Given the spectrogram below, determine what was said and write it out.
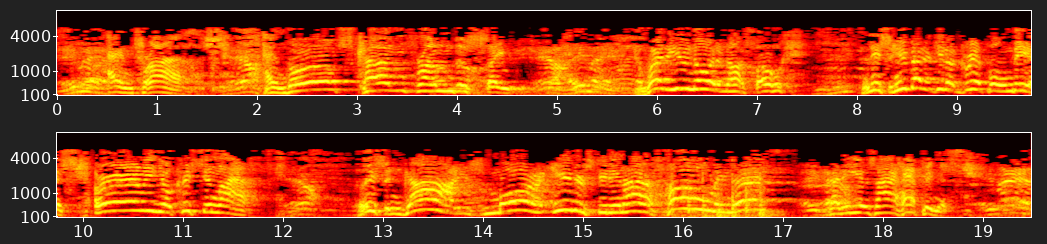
Amen. and trials. Yeah. And those come from the Savior. Yeah. Amen. And whether you know it or not, folks, mm-hmm. listen, you better get a grip on this early in your Christian life. Listen, God is more interested in our holiness than He is our happiness. Amen.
